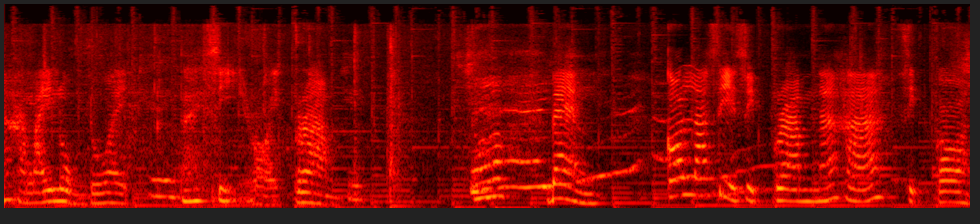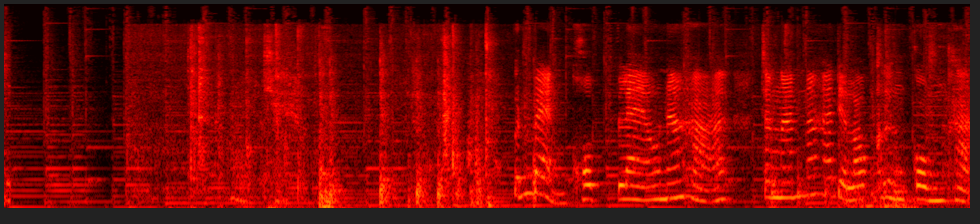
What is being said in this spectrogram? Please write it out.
นะคะ ไล่ลงด้วยได้ 400 กรัมก็แบ่งก้อนละ 40 กรัมนะคะ 10 ก้อนเคเป็นแบ่งครบแล้วนะคะ จากนั้นนะคะ เดี๋ยวเราคลึงกลมค่ะ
